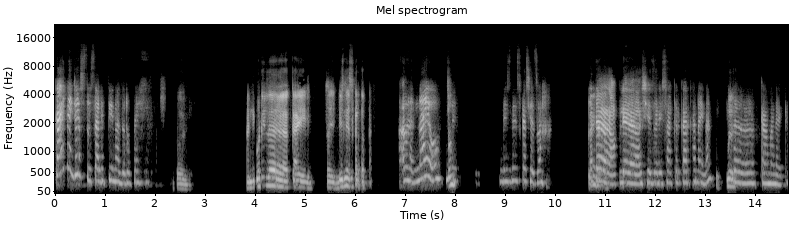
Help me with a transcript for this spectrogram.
काय नाही जास्त साडेतीन हजार रुपये. बर. आणि वडील अं, काय बिझनेस करतात का? अं, नाही हो. मग? बिझनेस कशाचा? काय इथं करतात? आपल्या शेजारी साखर कारखाना आहे ना बर. तर कामाला येतं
